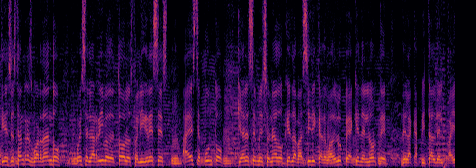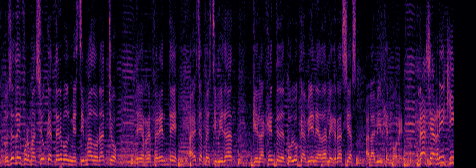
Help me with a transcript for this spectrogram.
quienes están resguardando pues el arribo de todos los feligreses a este punto que ya les he mencionado, que es la Basílica de Guadalupe, aquí en el norte de la capital del país. Pues es la información que tenemos, mi estimado Nacho, eh, referente a esta festividad que la gente de Toluca viene a darle gracias a la Virgen Morena. Gracias, Ricky.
